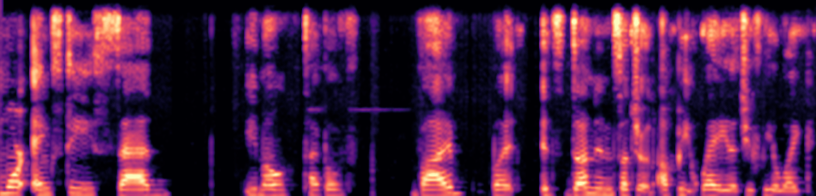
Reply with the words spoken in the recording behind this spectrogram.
more angsty, sad, emo type of vibe, but it's done in such an upbeat way that you feel like,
